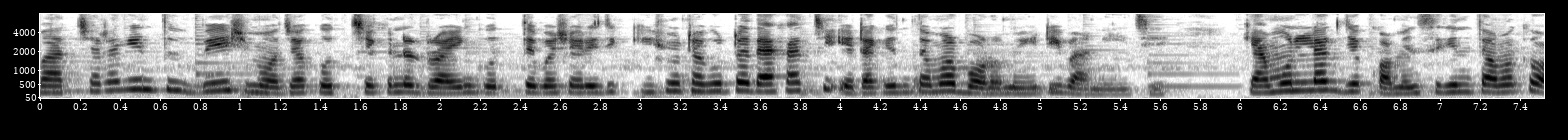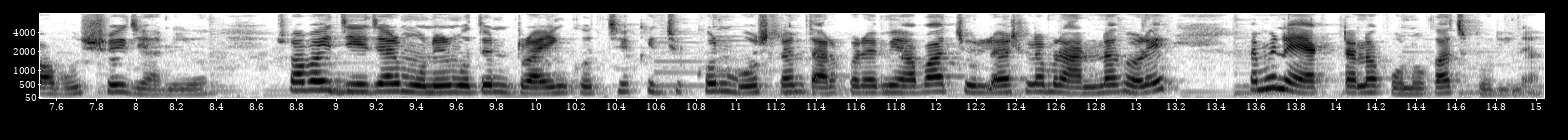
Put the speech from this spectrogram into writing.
বাচ্চারা কিন্তু বেশ মজা করছে, এখানে ড্রয়িং করতে বসে। আর এই যে কৃষ্ণ ঠাকুরটা দেখাচ্ছি, এটা কিন্তু আমার বড় মেয়েটি বানিয়েছে। কেমন লাগছে কমেন্টসে কিন্তু আমাকে অবশ্যই জানিও। সবাই যে যার মনের মতন ড্রয়িং করছে, কিছুক্ষণ বসলাম, তারপরে আমি আবার চলে আসলাম রান্নাঘরে। আমি না একটানা কোনো কাজ করি না।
